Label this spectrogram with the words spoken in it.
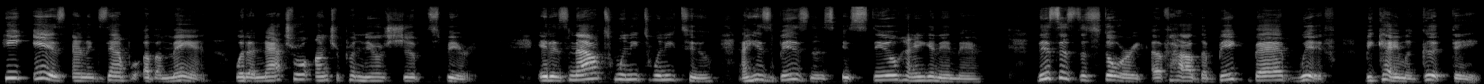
He is an example of a man with a natural entrepreneurship spirit. It is now 2022 and his business is still hanging in there. This is the story of how the big bad wilf became a good thing.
